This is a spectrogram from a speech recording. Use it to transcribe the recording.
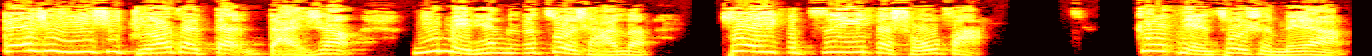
肝肾阴虚主要在胆胆上。你每天给他做啥呢？做一个滋阴的手法，重点做什么呀？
